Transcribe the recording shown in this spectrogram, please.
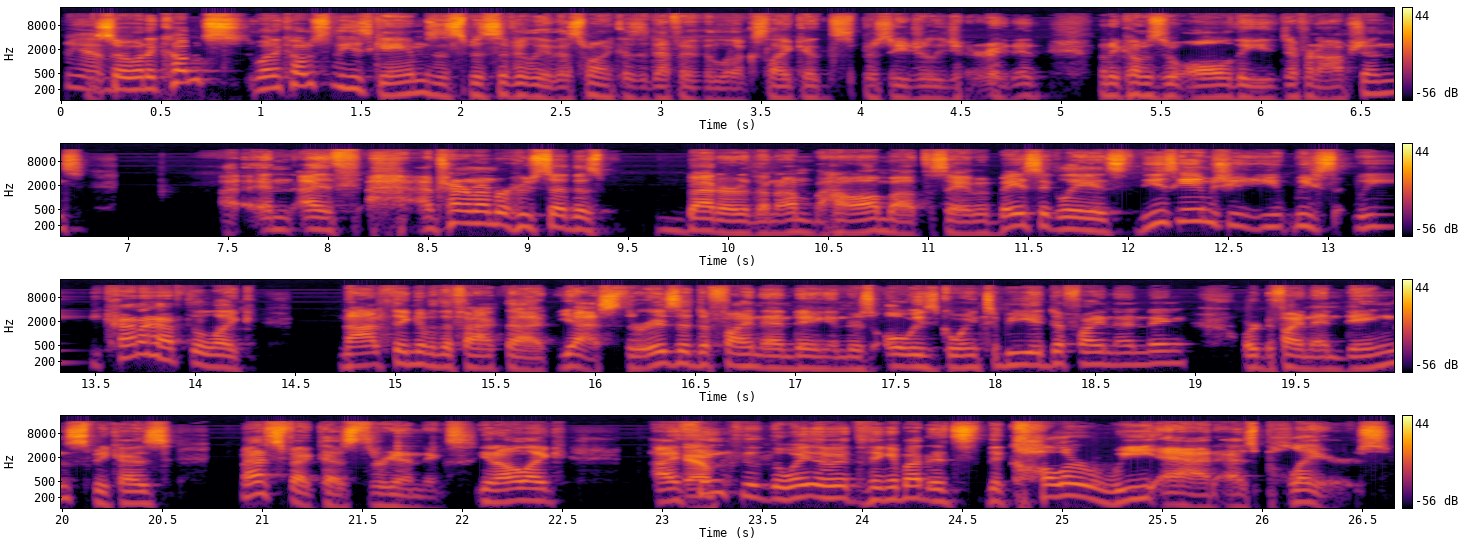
yeah. So when it comes when it comes to these games, and specifically this one, because it definitely looks like it's procedurally generated. When it comes to all the different options, I- and I I'm trying to remember who said this better than I'm how I'm about to say, it, but basically, it's these games you, you we we kind of have to like not think of the fact that yes, there is a defined ending, and there's always going to be a defined ending or defined endings because Mass Effect has three endings. You know, like I think that the way that to think about it, it's the color we add as players,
